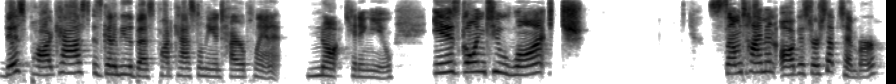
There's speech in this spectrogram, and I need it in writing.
this podcast is gonna be the best podcast on the entire planet. Not kidding you. It is going to launch sometime in August or September.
